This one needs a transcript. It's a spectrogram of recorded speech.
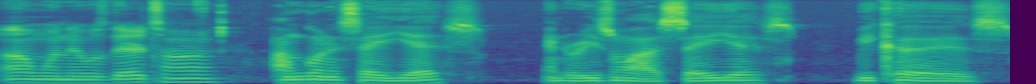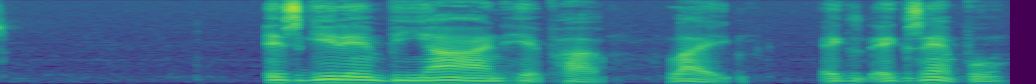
um, when it was their time? I'm gonna say yes, and the reason why I say yes because it's getting beyond hip hop. Like ex- example,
